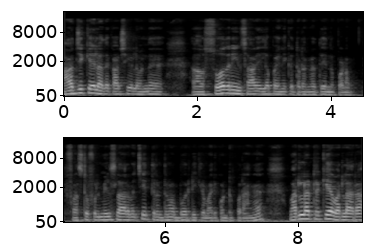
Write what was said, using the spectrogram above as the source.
லாஜிக்கே இல்லாத காட்சிகளை வந்து சோதனையின் சாலையில் பயணிக்க தொடங்குறது இந்த படம். ஃபஸ்ட்டு ஃபுல் மீல்ஸில் ஆரம்பித்து திரும்ப திரும்ப போர் அடிக்கிற மாதிரி கொண்டு போகிறாங்க வரலாற்றுக்கே வரலாறா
